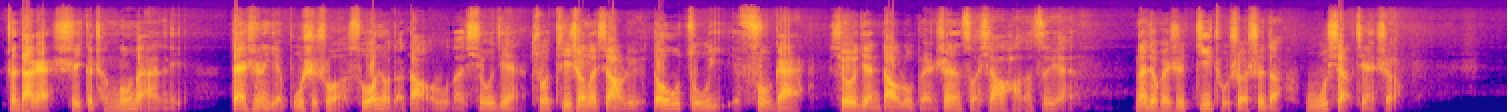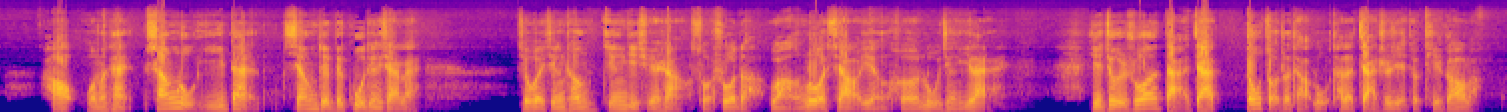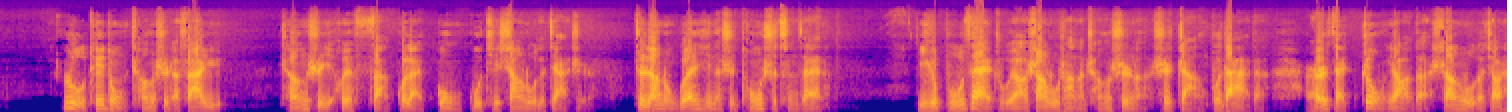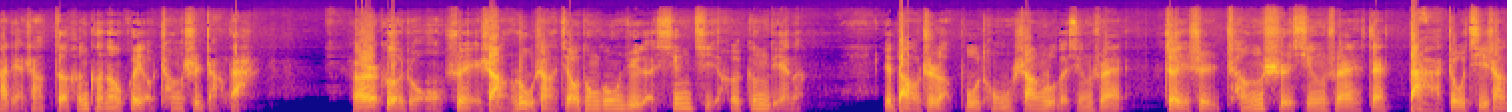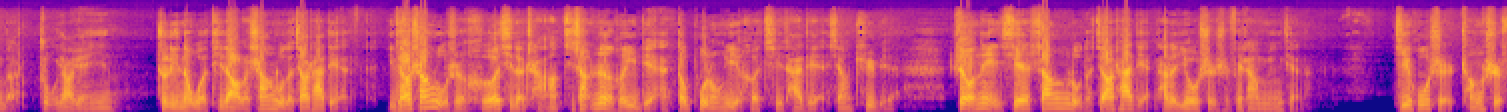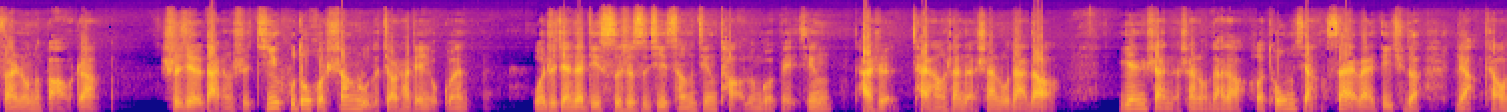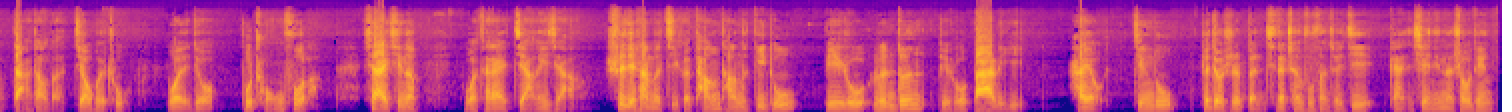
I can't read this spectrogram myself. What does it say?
这大概是一个成功的案例。但是呢，也不是说所有的道路的修建所提升的效率都足以覆盖修建道路本身所消耗的资源，那就会是基础设施的无效建设。好，我们看商路一旦相对被固定下来。就会形成经济学上所说的网络效应和路径依赖，也就是说，大家都走这条路，它的价值也就提高了。路推动城市的发育，城市也会反过来巩固其商路的价值。这两种关系呢是同时存在的。一个不在主要商路上的城市呢是长不大的，而在重要的商路的交叉点上，则很可能会有城市长大。而各种水上、陆上交通工具的兴起和更迭呢，也导致了不同商路的兴衰，这也是城市兴衰在大周期上的主要原因。这里呢，我提到了商路的交叉点。一条商路是何其的长，其上任何一点都不容易和其他点相区别。只有那些商路的交叉点，它的优势是非常明显的，几乎是城市繁荣的保障。世界的大城市几乎都和商路的交叉点有关。我之前在第四十四期曾经讨论过北京，它是太行山的山路大道、燕山的山路大道和通向塞外地区的两条大道的交汇处，我也就不重复了。下一期呢，我再来讲一讲世界上的几个堂堂的帝都，比如伦敦，比如巴黎，还有京都。这就是本期的沉浮粉碎机，感谢您的收听。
